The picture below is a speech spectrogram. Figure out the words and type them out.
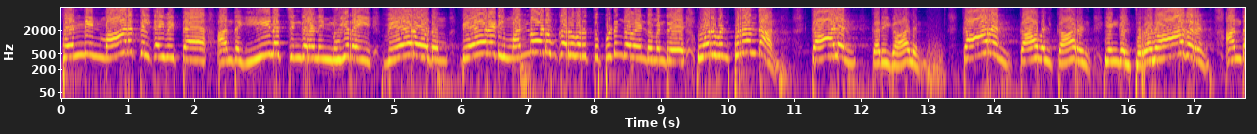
பெண்ணின் மானத்தில் கை வைத்த அந்த ஈன சிங்களனின் உயிரை வேரோடும் வேரடி மண்ணோடும் கருவறுத்து பிடுங்க வேண்டும் என்று ஒருவன் பிறந்தான். காலன் கரிகாலன். காவல்காரன் எங்கள் புறவாகரன் அந்த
